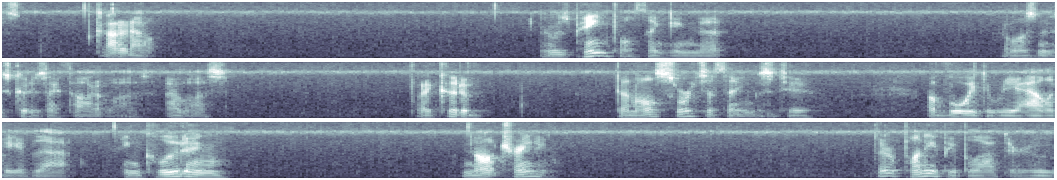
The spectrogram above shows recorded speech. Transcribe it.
Just got it out. It was painful thinking that I wasn't as good as I thought it was. I was. I could have done all sorts of things to avoid the reality of that including not training. There are plenty of people out there who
